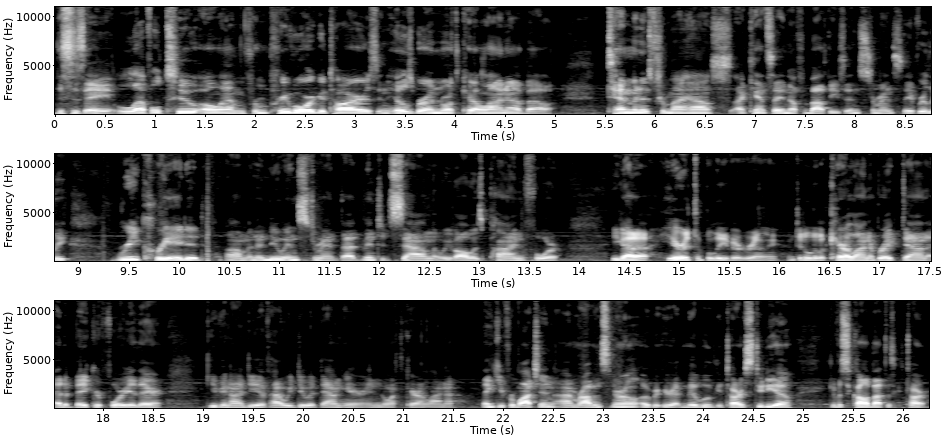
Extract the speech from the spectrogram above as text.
This is a level 2 OM from Pre-War Guitars in Hillsborough, North Carolina, about 10 minutes from my house. I can't say enough about these instruments. They've really recreated um, in a new instrument that vintage sound that we've always pined for. You gotta hear it to believe it, really. I did a little Carolina breakdown at Etta Baker for you there, give you an idea of how we do it down here in North Carolina. Thank you for watching. I'm Robin Snurl over here at Midwood Guitar Studio. Give us a call about this guitar.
